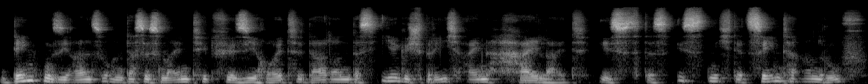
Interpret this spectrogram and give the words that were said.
Denken Sie also, und das ist mein Tipp für Sie heute, daran, dass Ihr Gespräch ein Highlight ist. Das ist nicht der zehnte Anruf,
